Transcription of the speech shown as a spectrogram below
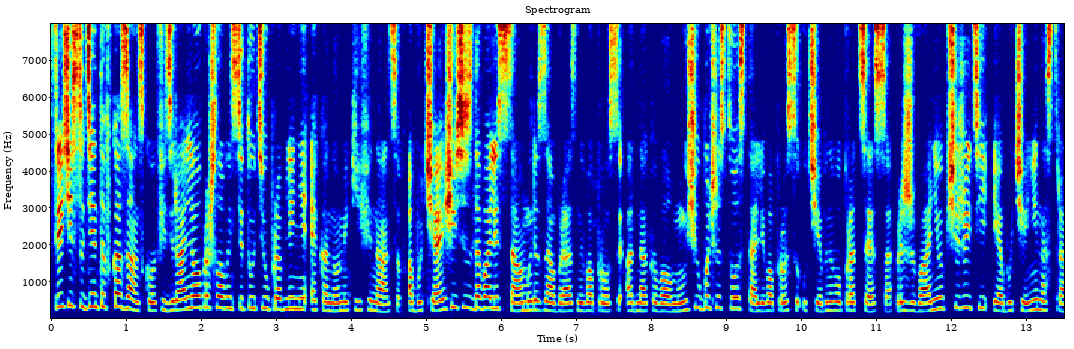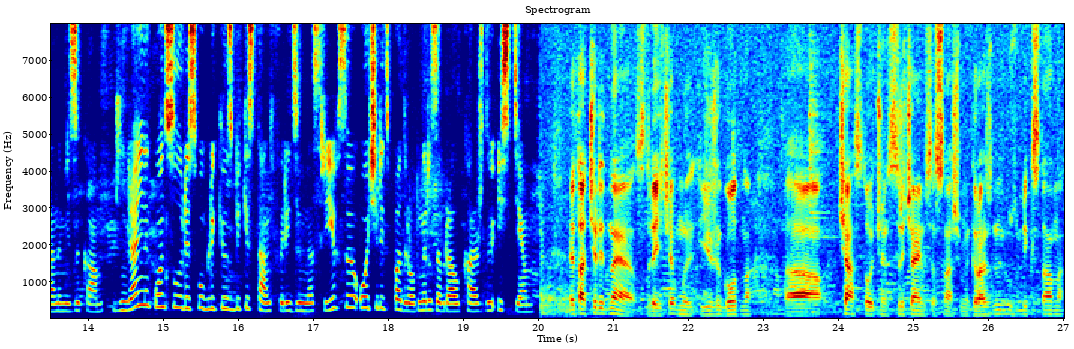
Встреча студентов Казанского федерального прошла в Институте управления экономики и финансов. Обучающиеся задавали самые разнообразные вопросы, однако волнующих большинство стали вопросы учебного процесса, проживания в общежитии и обучения иностранным языкам. Генеральный консул Республики Узбекистан Фаридин Насриев, в свою очередь, подробно разобрал каждую из тем. Это очередная встреча. Мы ежегодно э, часто очень встречаемся с нашими гражданами Узбекистана,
